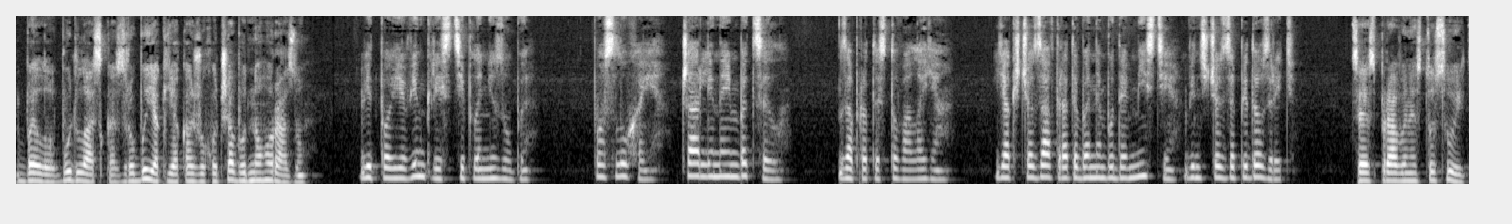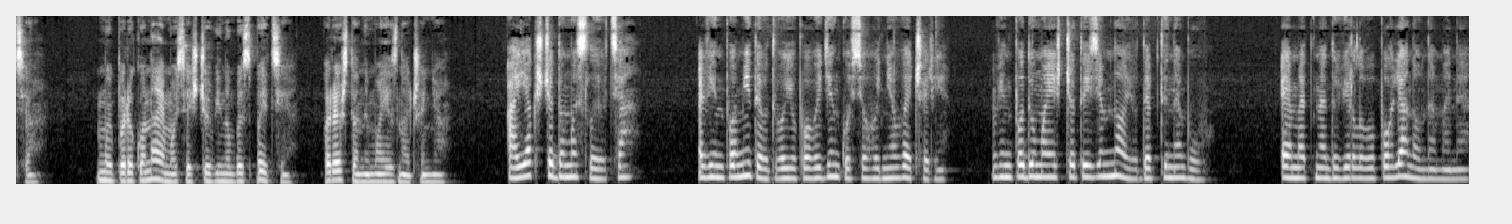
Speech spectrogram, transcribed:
Бело, будь ласка, зроби, як я кажу, хоча б одного разу. відповів він крізь стіплені зуби. Послухай, Чарлі не імбецил, запротестувала я. Якщо завтра тебе не буде в місті, він щось запідозрить. Це справи не стосується. Ми переконаємося, що він у безпеці, решта не має значення. А як щодо мисливця? Він помітив твою поведінку сьогодні ввечері. Він подумає, що ти зі мною, де б ти не був. Емет недовірливо поглянув на мене,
